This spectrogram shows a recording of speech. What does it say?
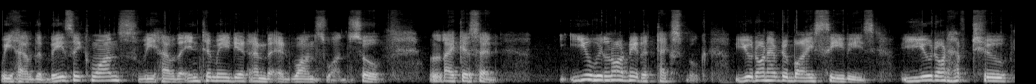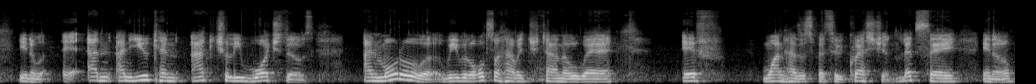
we have the basic ones, we have the intermediate, and the advanced ones. So, like I said, you will not need a textbook. You don't have to buy CDs you don't have to you know and and you can actually watch those. And moreover we will also have a channel where if one has a specific question let's say you know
